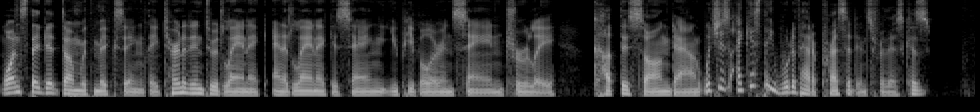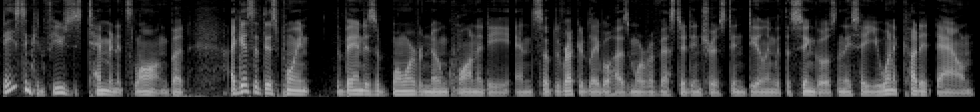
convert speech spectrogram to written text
once they get done with mixing, they turn it into Atlantic, and Atlantic is saying, You people are insane, truly. Cut this song down, which is, I guess they would have had a precedence for this because Dazed and Confused is 10 minutes long. But I guess at this point, the band is a more of a known quantity, and so the record label has more of a vested interest in dealing with the singles, and they say, You want to cut it down.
